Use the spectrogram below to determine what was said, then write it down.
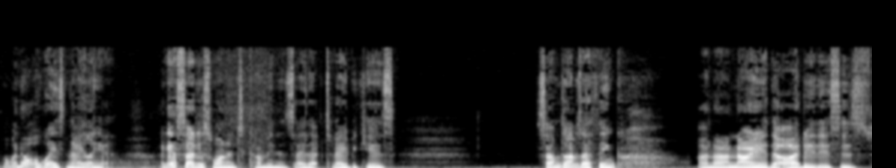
but we're not always nailing it. I guess I just wanted to come in and say that today because sometimes I think, and I know that I do this, is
